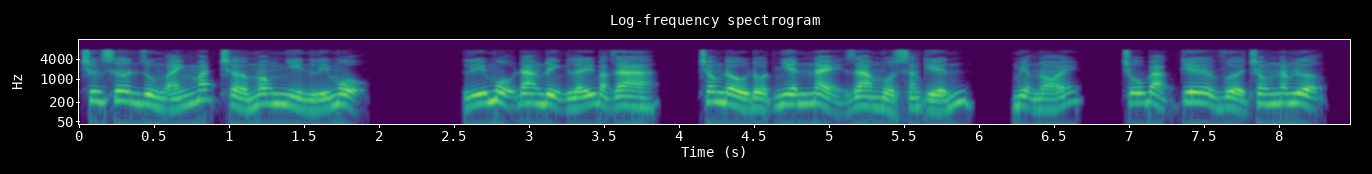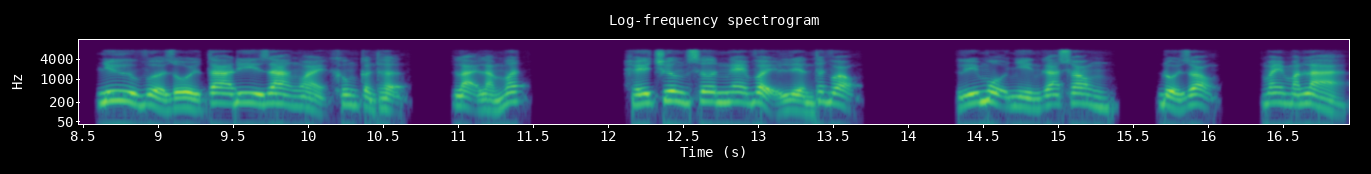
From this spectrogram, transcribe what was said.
Trương Sơn dùng ánh mắt chờ mong nhìn Lý Mộ. Lý Mộ đang định lấy bạc ra, trong đầu đột nhiên nảy ra một sáng kiến, miệng nói, chỗ bạc kia vừa trong năm lượng, như vừa rồi ta đi ra ngoài không cẩn thận, lại làm mất. Hế Trương Sơn nghe vậy liền thất vọng. Lý Mộ nhìn ga xong, đổi giọng, may mắn là,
